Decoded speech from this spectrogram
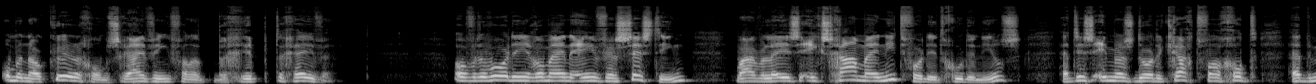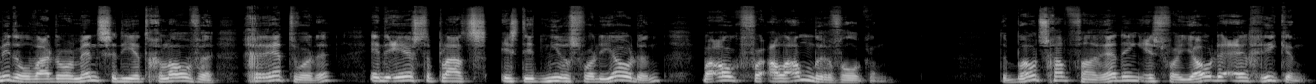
om een nauwkeurige omschrijving van het begrip te geven. Over de woorden in Romeinen 1 vers 16, waar we lezen: Ik schaam mij niet voor dit goede nieuws. Het is immers door de kracht van God het middel waardoor mensen die het geloven gered worden. In de eerste plaats is dit nieuws voor de Joden, maar ook voor alle andere volken. De boodschap van redding is voor Joden en Grieken.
